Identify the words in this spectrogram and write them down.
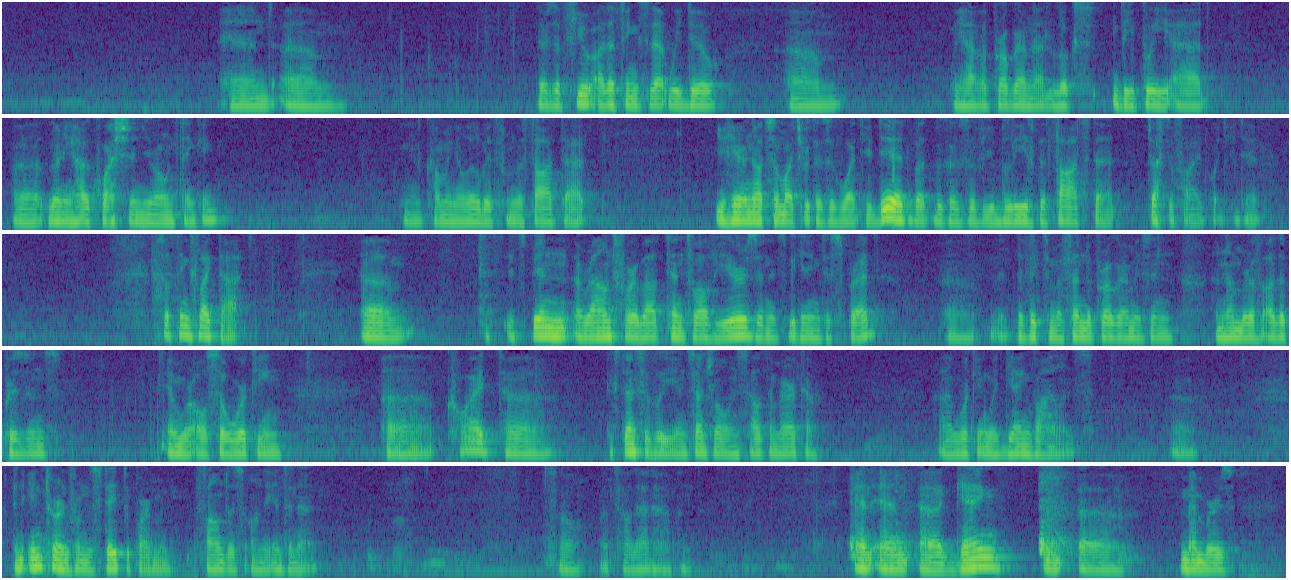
and um, there's a few other things that we do. Um, we have a program that looks deeply at uh, learning how to question your own thinking. You know, coming a little bit from the thought that you hear not so much because of what you did, but because of you believe the thoughts that justified what you did. So things like that. Um, it's, it's been around for about 10, 12 years, and it's beginning to spread. Uh, the, the victim offender program is in a number of other prisons, and we're also working quite uh, extensively in Central and South America, uh, working with gang violence. Uh, an intern from the State Department found us on the internet. So that's how that happened. And, and uh, gang members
